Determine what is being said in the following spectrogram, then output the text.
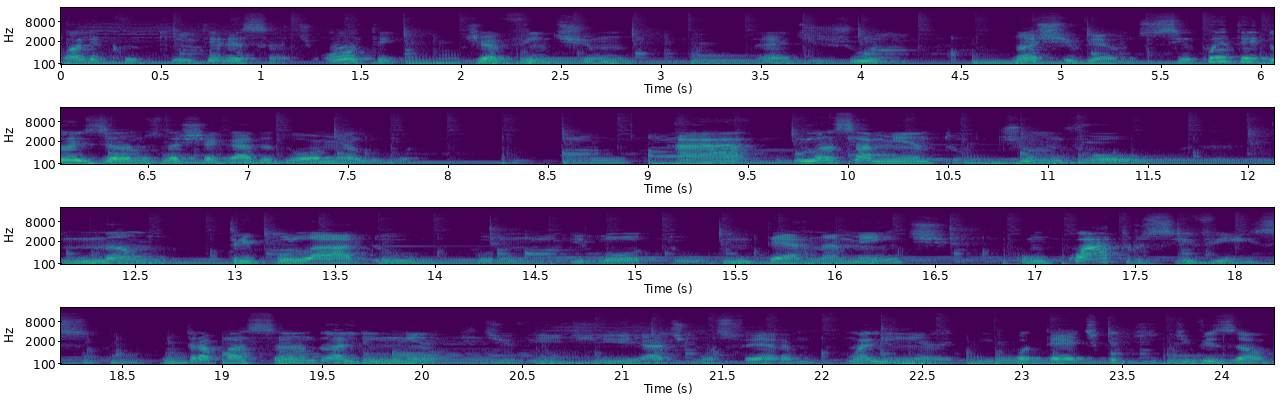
olha que interessante. Ontem, dia 21 né, de julho, nós tivemos 52 anos da chegada do homem à Lua. Há o lançamento de um voo não tripulado por um piloto internamente, com quatro civis ultrapassando a linha que divide a atmosfera, uma linha hipotética de divisão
